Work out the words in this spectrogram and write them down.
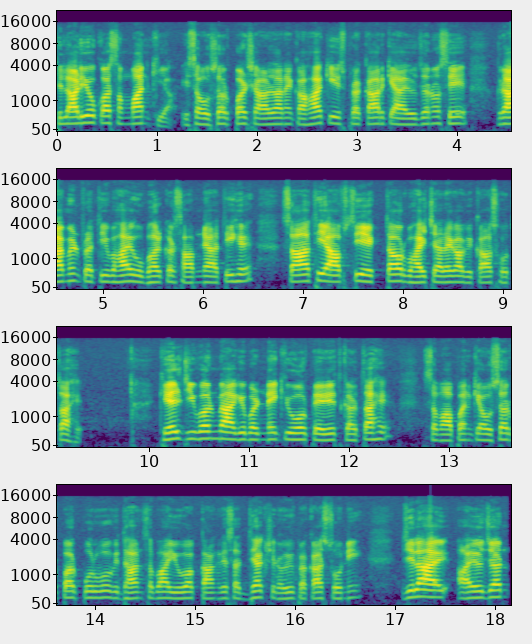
खिलाड़ियों का सम्मान किया। इस अवसर पर शारदा ने कहा कि इस प्रकार के आयोजनों से ग्रामीण प्रतिभाएँ उभर कर सामने आती है, साथ ही आपसी एकता और भाईचारे का विकास होता है। खेल जीवन में आगे बढ़ने की ओर प्रेरित करता है। समापन के अवसर पर पूर्व विधानसभा युवक कांग्रेस अध्यक्ष रवि प्रकाश सोनी, जिला आयोजन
